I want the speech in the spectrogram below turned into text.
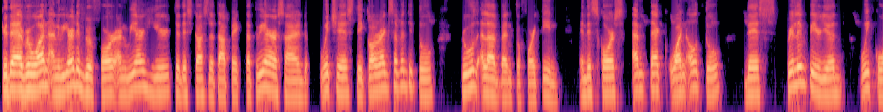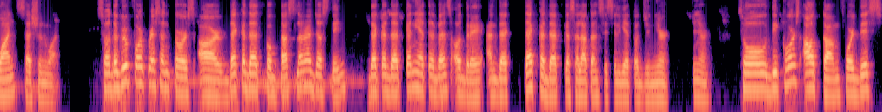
Good day, everyone, and we are the Group 4, and we are here to discuss the topic that we are assigned, which is the Colreg 72, Rule 11 to 14. In this course, MTEC 102, this prelim period, Week 1, Session 1. So the Group 4 presenters are Deck Cadet Cogtas Larra Justin, Decadet Cañete Vence Audrey, and the Decadet Gasalatan Cecilieto Jr. Jr. So the course outcome for this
